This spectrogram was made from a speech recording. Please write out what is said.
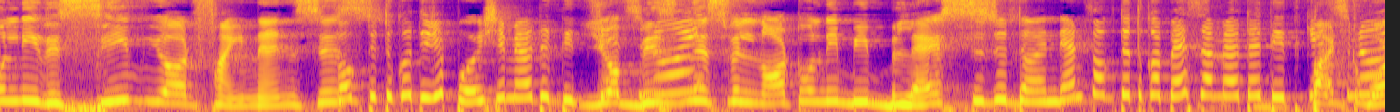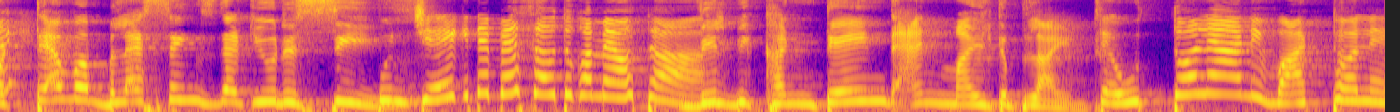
only receive your finances फक्त तुका तुजे पयशे मेळटा तितकेच your business will not only be blessed तुजो धंद्यान फक्त तुका बेसा मेळटा तितकेच but whatever blessings that you receive पूण जे कितें बेसाव तुका मेळटा will be contained and multiplied ते उत्तोले आनी वाडटोले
